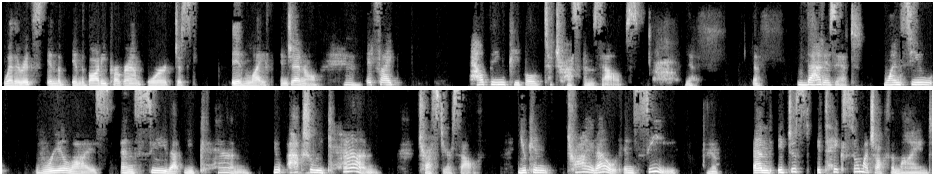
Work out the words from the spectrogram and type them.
whether mm-hmm. it's in the in the body program or just in life in general. Mm. It's like helping people to trust themselves. Yes. Yes. That is it. Once you realize and see that you can, you actually can trust yourself. You can try it out and see. Yeah. And it just, it takes so much off the mind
